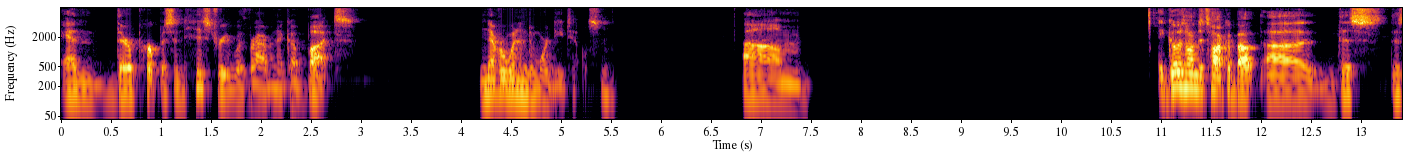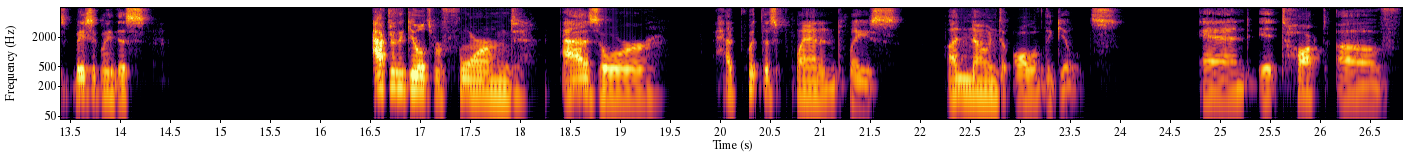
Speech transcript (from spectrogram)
and their purpose in history with Ravnica, but never went into more details. Um, it goes on to talk about uh, this this basically this after the guilds were formed, Azor had put this plan in place unknown to all of the guilds. And it talked of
